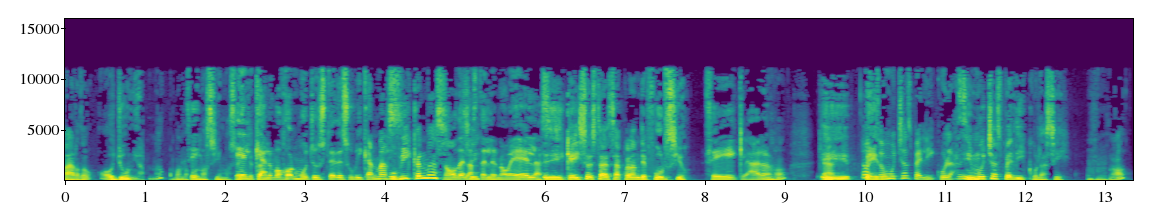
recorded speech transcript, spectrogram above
Pardo o Junior, ¿no? Como lo Sí. conocimos. El Este que a lo mejor muchos de ustedes ubican más. ubican más. ¿No? De las sí. telenovelas. Y que hizo esta, ¿se acuerdan de Furcio? Sí, claro. ¿no? Claro. Eh, No, pero, muchas películas. y muchas películas, sí. ¿No?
